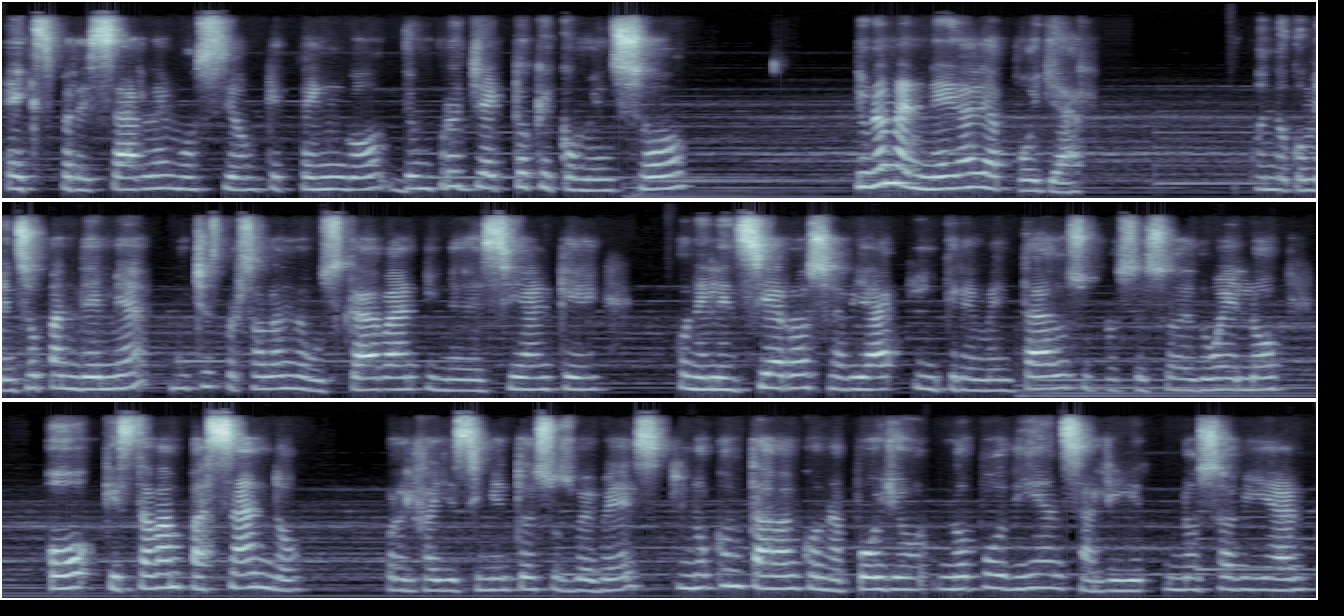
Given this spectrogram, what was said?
expresar la emoción que tengo de un proyecto que comenzó de una manera de apoyar. Cuando comenzó pandemia, muchas personas me buscaban y me decían que con el encierro se había incrementado su proceso de duelo, o que estaban pasando por el fallecimiento de sus bebés y no contaban con apoyo, no podían salir, no sabían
